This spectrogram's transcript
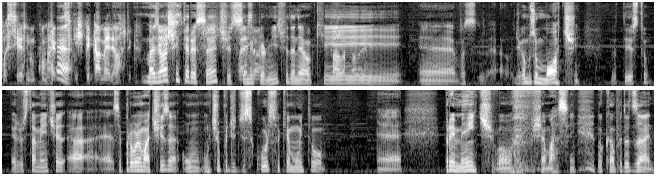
você não vai é, conseguir explicar melhor do que Mas eu acho interessante, se você me permite, Daniel, que fala, fala é, você, digamos o mote do texto é justamente a, a, a, você problematiza um, um, tipo de discurso que é muito é, premente, vamos chamar assim, no campo do design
